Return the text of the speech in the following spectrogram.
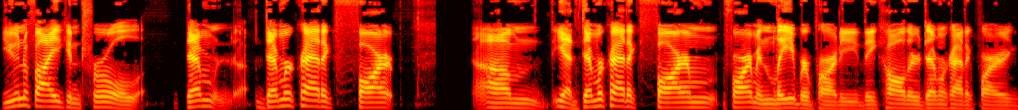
unified control, dem- Democratic far um yeah democratic farm farm and labor party they call their democratic party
